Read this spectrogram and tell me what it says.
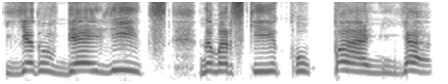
еду в Биарриц на морские купания!»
